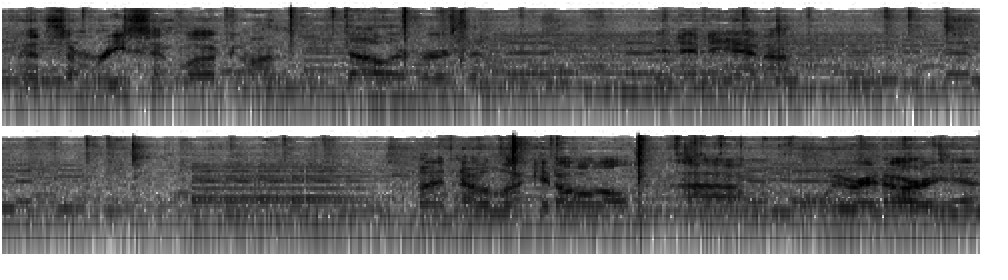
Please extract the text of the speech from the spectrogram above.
I've had some recent luck on the dollar version in Indiana but no luck at all um, when we were at Aria.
